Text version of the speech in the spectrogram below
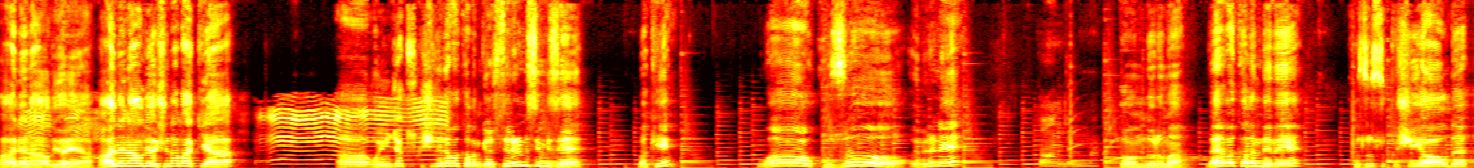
Halen ağlıyor ya. Halen ağlıyor şuna bak ya. Aa oyuncak su kişilere bakalım gösterir misin bize? Bakayım. Wow kuzu. Öbürü ne? Dondurma. Dondurma. Ver bakalım bebeğe. Kuzu su kuşuyu aldı.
